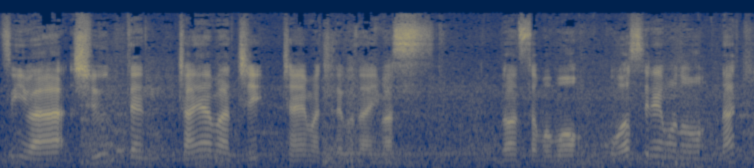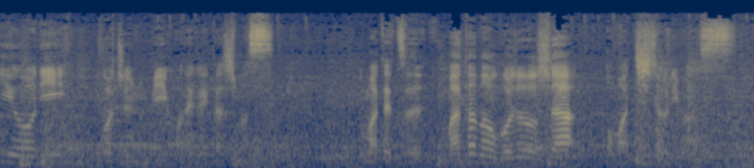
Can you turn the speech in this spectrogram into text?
次は終点茶屋町茶屋町でございます。どなた様もお忘れ物なきようにご準備お願いいたします。馬鉄またのご乗車お待ちしております。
